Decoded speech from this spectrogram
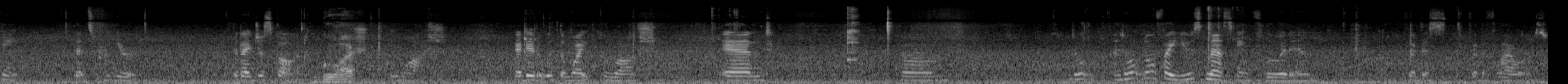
Paint that's weird that I just got. Gouache. Gouache. I did it with the white gouache, and um, I don't I don't know if I used masking fluid in for this for the flowers.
